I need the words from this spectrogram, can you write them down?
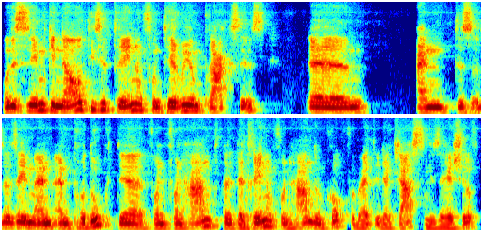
Und es ist eben genau diese Trennung von Theorie und Praxis, ähm, ein, das, das, ist eben ein, ein Produkt der, von, von Hand, der Trennung von Hand und Kopfarbeit in der Klassengesellschaft,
